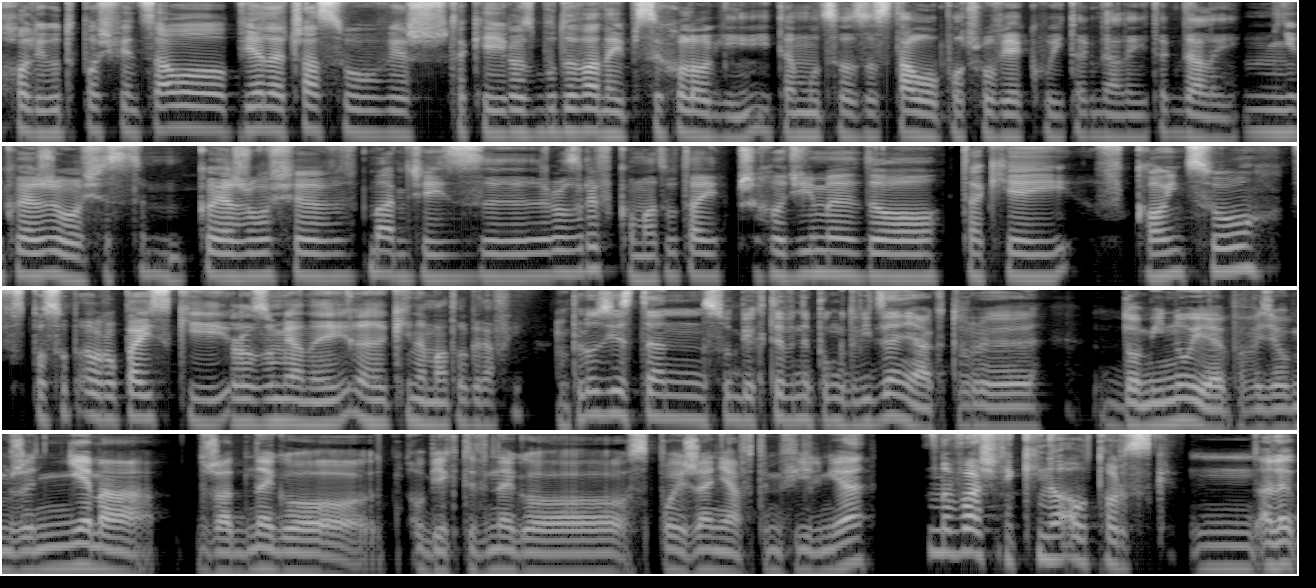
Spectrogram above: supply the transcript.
Hollywood poświęcało wiele czasu, wiesz, takiej rozbudowanej psychologii i temu, co zostało po człowieku i tak dalej, i tak dalej. Nie kojarzyło się z tym. Kojarzyło się bardziej z rozrywką, a tutaj przechodzimy do takiej w końcu w sposób europejski rozumianej e, kinematografii. Plus jest ten subiektywny punkt widzenia, który dominuje. Powiedziałbym, że nie ma żadnego obiektywnego spojrzenia w tym filmie. No właśnie, kino autorskie. Mm, ale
